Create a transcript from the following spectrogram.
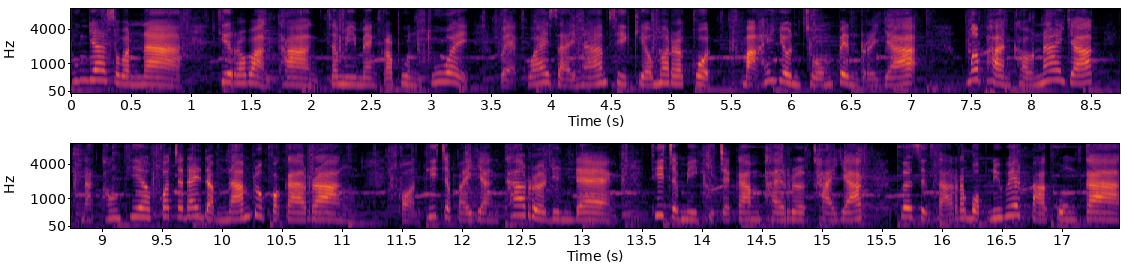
ทุ่งหญ้าสวรรณา ที่ระหว่างทางจะมีแมงกระพุนถ้วยแหวกว่ายสายน้ำสีเขียวมรกตมาให้ยนโฉมเป็นระยะ เมื่อผ่านเขาหน้ายักษ์ นักท่องเที่ยวก็จะได้ดำน้ำดูปะการัง ก่อนที่จะไปยังท่าเรือดินแดง ที่จะมีกิจกรรมพายเรือคายัก เพื่อศึกษาระบบนิเวศป่ากงกลาง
